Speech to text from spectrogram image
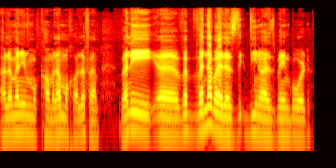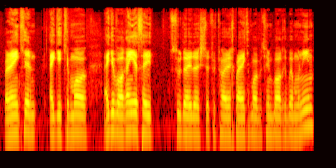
حالا من این کاملا مخالفم. ولی و, و نباید از دین از بین برد. برای اینکه اگه که ما اگه واقعا یه سری سودایی داشته تو تاریخ برای اینکه ما بتونیم باقی بمونیم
